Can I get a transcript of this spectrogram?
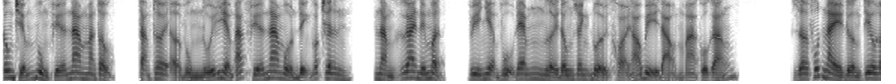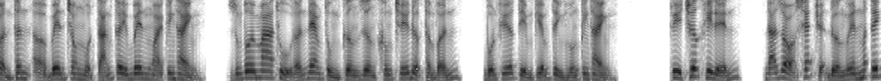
công chiếm vùng phía Nam Man tộc, tạm thời ở vùng núi hiểm ác phía Nam ổn định góp chân, nằm gai nếm mật, vì nhiệm vụ đem người đông doanh đuổi khỏi áo bỉ đảo mà cố gắng. Giờ phút này đường tiêu ẩn thân ở bên trong một tán cây bên ngoài kinh thành, dùng tôi ma thủ ấn đem Tùng Cương Dương không chế được thẩm vấn, bốn phía tìm kiếm tình huống kinh thành. Tuy trước khi đến, đã dò xét chuyện đường nguyên mất tích,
